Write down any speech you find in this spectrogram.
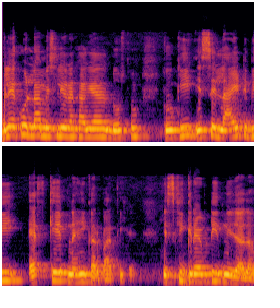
ब्लैक होल नाम इसलिए रखा गया है दोस्तों, क्योंकि इससे लाइट भी एस्केप नहीं कर पाती है। इसकी ग्रेविटी इतनी ज़्यादा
